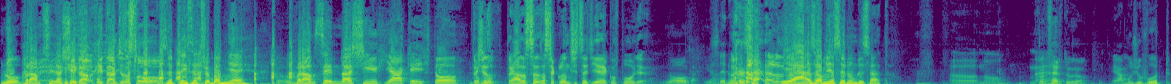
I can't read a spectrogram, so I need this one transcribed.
no v rámci našich, Chytám, chytám tě za slovo. Zeptej se třeba mě. v rámci našich nějakých to, Takže, to, takže zase, zase kolem 30 je jako v pohodě. no tak nějak. 70. Já za mě 70. Uh, no, ne. Koncertu, jo? Já můžu furt.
